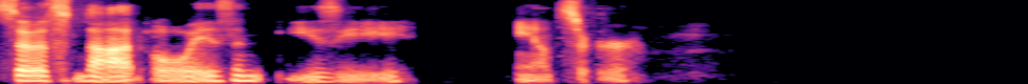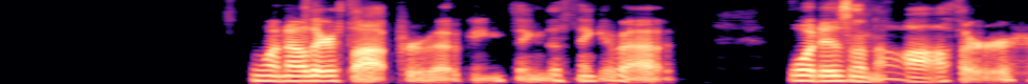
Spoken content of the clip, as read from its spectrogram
So it's not always an easy answer. One other thought provoking thing to think about what is an author?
